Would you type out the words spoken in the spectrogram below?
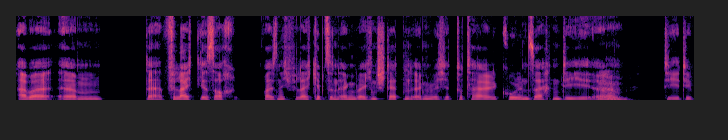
aber ähm, da vielleicht ist auch, weiß nicht, vielleicht gibt es in irgendwelchen Städten irgendwelche total coolen Sachen, die, ähm, die, die,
